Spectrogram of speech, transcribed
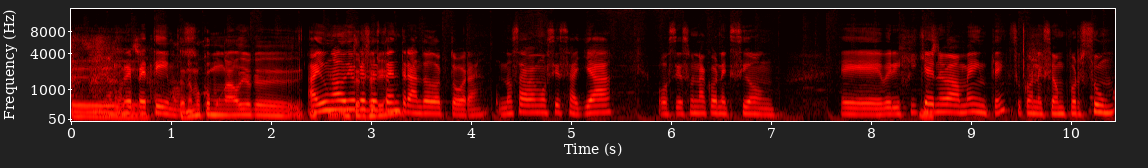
Eh, Repetimos. Tenemos como un audio que. Hay un audio que se está entrando, doctora. No sabemos si es allá o si es una conexión eh, verifique nuevamente su conexión por Zoom.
